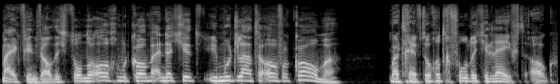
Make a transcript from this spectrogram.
Maar ik vind wel dat je het onder ogen moet komen en dat je het je moet laten overkomen. Maar het geeft toch het gevoel dat je leeft ook.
